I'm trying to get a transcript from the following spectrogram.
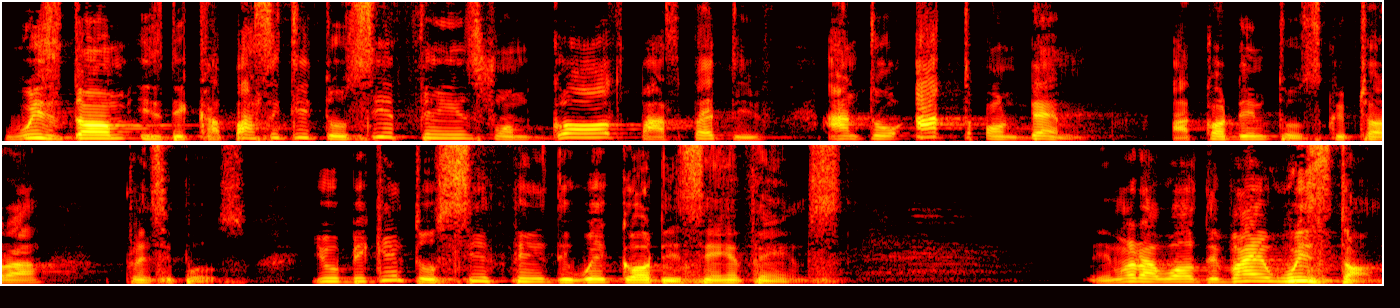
Wisdom is the capacity to see things from God's perspective and to act on them according to scriptural principles. You begin to see things the way God is seeing things. In other words, divine wisdom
